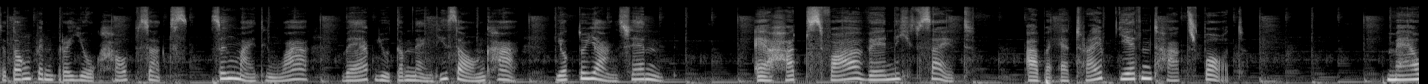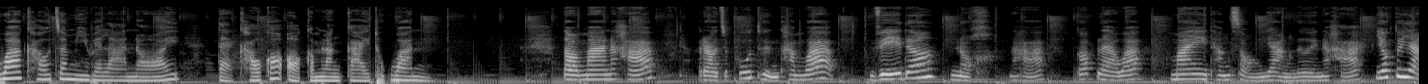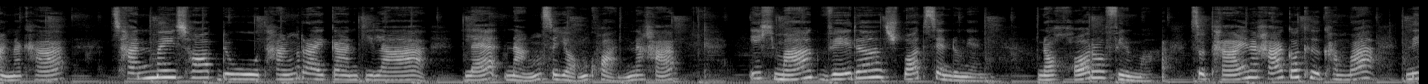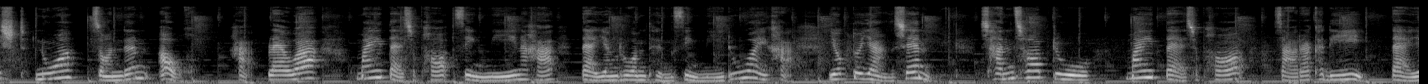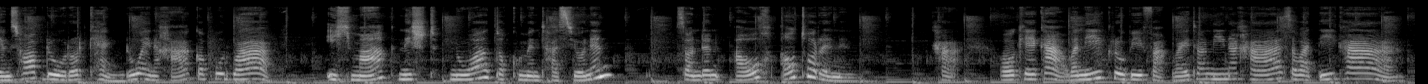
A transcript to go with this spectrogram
จะต้องเป็นประโยค Hauptsatz ซึ่งหมายถึงว่า verb อยู่ตำแหน่งที่สองค่ะ ยกตัวอย่างเช่น Er hat zwar wenig Zeit aber er treibt jeden Tag Sport แม้ว่าเขาจะมีเวลาน้อย แต่เขาก็ออกกำลังกายทุกวัน ต่อมานะคะ เราจะพูดถึงคำว่า weder noch นะคะ ก็แปลว่าไม่ทั้งสองอย่างเลยนะคะ ยกตัวอย่างนะคะ ฉันไม่ชอบดูทั้งรายการกีฬา และหนังสยองขวัญนะคะ Ich mag weder Sportsendungen noch Horrorfilme สุดท้ายนะคะก็คือคำว่า nicht nur sondern auch ค่ะ แปลว่าไม่แต่เฉพาะสิ่งนี้นะคะ แต่ยังรวมถึงสิ่งนี้ด้วยค่ะ ยกตัวอย่างเช่น ฉันชอบดูไม่แต่เฉพาะสารคดี แต่ยังชอบดูรถแข่งด้วยนะคะ ก็พูดว่า ich mag nicht nur Dokumentationen sondern auch Autorennen ค่ะ โอเคค่ะ วันนี้ครูบีฝากไว้เท่านี้นะคะ สวัสดีค่ะ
